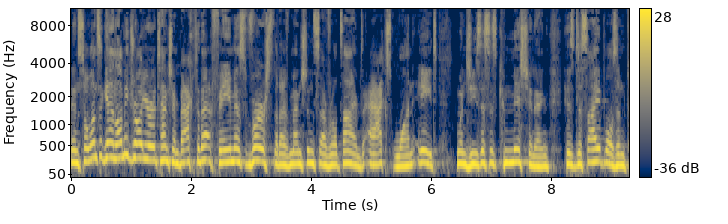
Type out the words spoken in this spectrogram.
And so once again, let me draw your attention back to that famous verse that I've mentioned several times, Acts 1-8, when Jesus is commissioning his disciples. And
